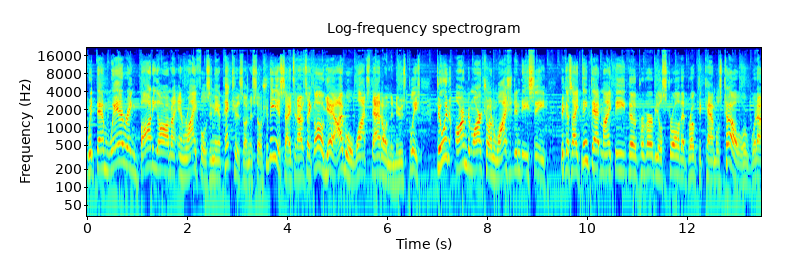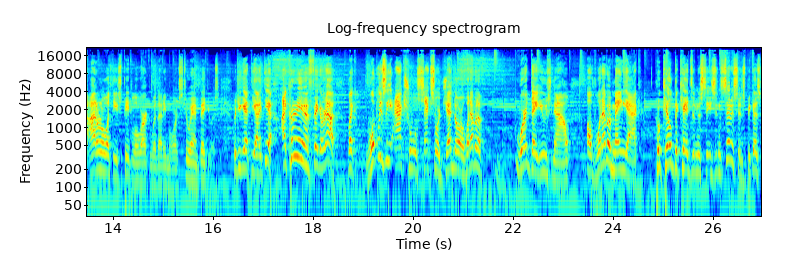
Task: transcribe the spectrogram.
with them wearing body armor and rifles in their pictures on the social media sites. And I was like, oh, yeah, I will watch that on the news, please. Do an armed march on Washington, D.C because I think that might be the proverbial straw that broke the camel's toe, or what I don't know what these people are working with anymore. It's too ambiguous. But you get the idea. I couldn't even figure it out. Like, what was the actual sex or gender or whatever the word they use now of whatever maniac who killed the kids and the seasoned citizens because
